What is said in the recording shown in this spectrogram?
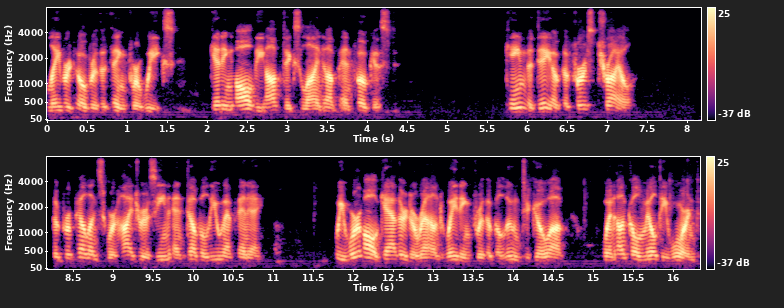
labored over the thing for weeks, getting all the optics lined up and focused. Came the day of the first trial. The propellants were hydrazine and WFNA. We were all gathered around waiting for the balloon to go up, when Uncle Milty warned,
